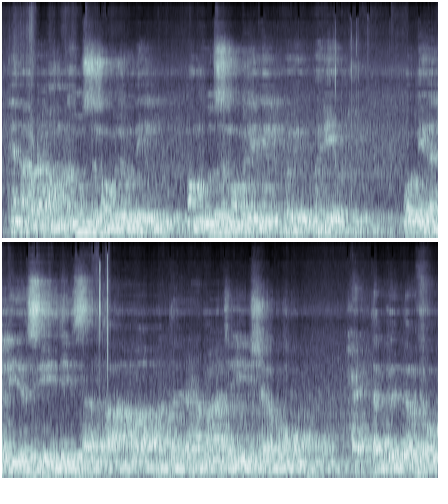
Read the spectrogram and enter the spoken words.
പിന്നെ നമ്മുടെ മങ്കൂസ് മൗലൂദിൽ മങ്കൂസ് മൗലിദിൽ ഒരു വരിയുണ്ട് ومن اليسير سقاوات رمى جيشه حتى اكتفوا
